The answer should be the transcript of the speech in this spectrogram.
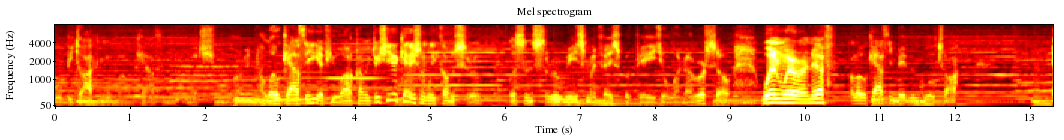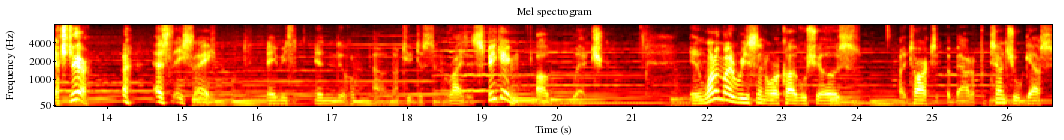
we'll be talking about Kathy much more. And hello, Kathy, if you are coming through. She occasionally comes through, listens through, reads my Facebook page or whatever. So when, where, and if, hello, Kathy, maybe we'll talk next year, as they say. Maybe in the uh, not too distant horizon. Speaking of which, in one of my recent archival shows, I talked about a potential guest,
